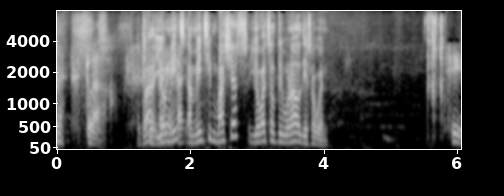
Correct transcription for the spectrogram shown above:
Clar. Eh, Clar, Jo almenys, almenys si em baixes, jo vaig al tribunal el dia següent. Sí,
